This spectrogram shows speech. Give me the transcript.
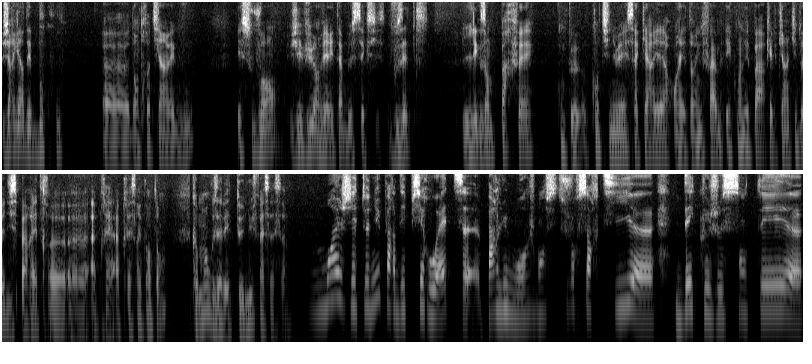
J'ai regardé beaucoup euh, d'entretiens avec vous et souvent, j'ai vu un véritable sexisme. Vous êtes l'exemple parfait qu'on peut continuer sa carrière en étant une femme et qu'on n'est pas quelqu'un qui doit disparaître euh, euh, après, après 50 ans. Comment vous avez tenu face à ça? Moi, j'ai tenu par des pirouettes, euh, par l'humour. Je m'en suis toujours sortie dès que je sentais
